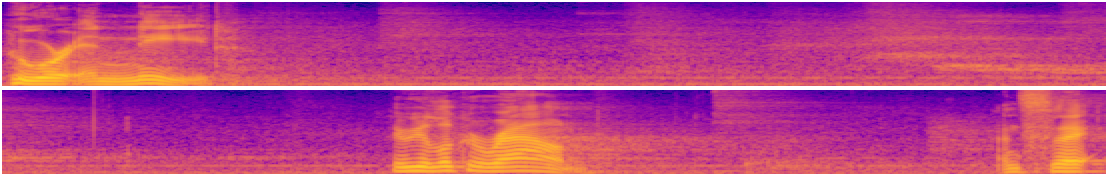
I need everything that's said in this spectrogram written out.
who were in need. Maybe look around and say,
